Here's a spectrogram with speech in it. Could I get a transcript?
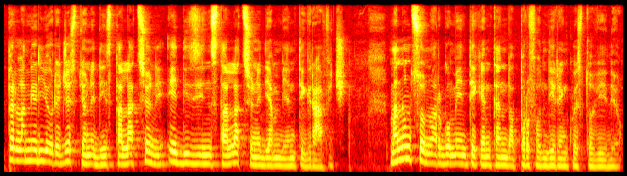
per la migliore gestione di installazione e disinstallazione di ambienti grafici. Ma non sono argomenti che intendo approfondire in questo video.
